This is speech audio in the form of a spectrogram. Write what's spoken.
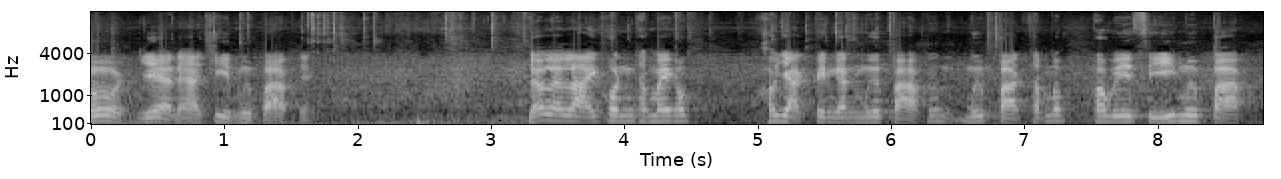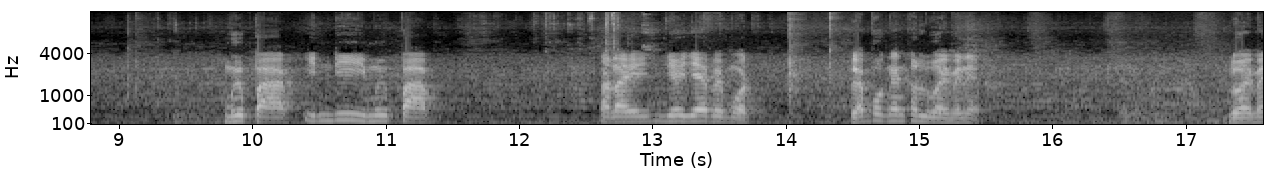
โอ้ยแย่นะอาชีพมือปราบเนี่ย แล้วหลาย ๆ คนทำไมเขาเขาอยากเป็นกันมือปราบนู่นมือปราบธรรมภเวสีมือปราบ มือปราบอินดี้มือปราบ อะไรเยอะแยะไปหมด แล้วพวกนั้นเขารวยไหมเนี่ยเออรวยไหม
